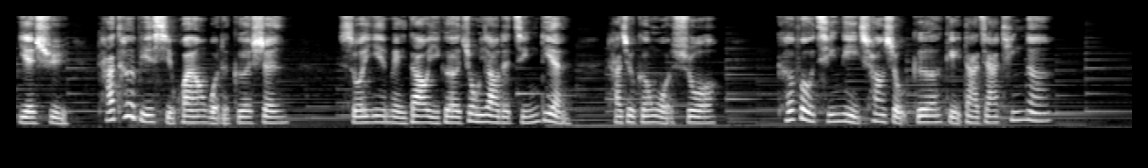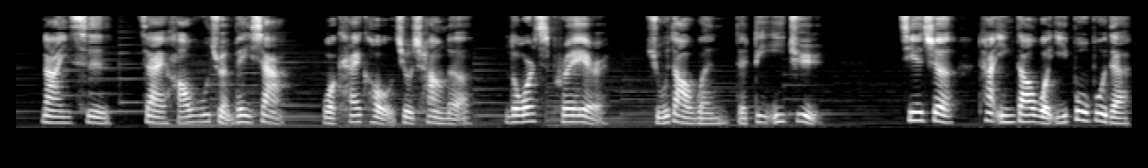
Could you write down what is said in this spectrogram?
也许他特别喜欢我的歌声。所以每到一个重要的景点，他就跟我说：“可否请你唱首歌给大家听呢？”那一次，在毫无准备下，我开口就唱了《Lord's Prayer》主导文的第一句。接着，他引导我一步步地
